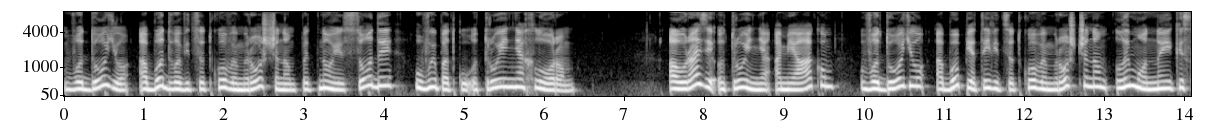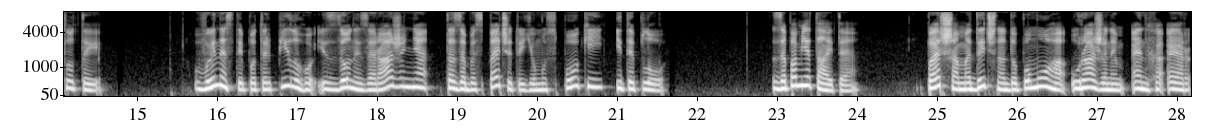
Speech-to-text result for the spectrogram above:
водою або 2% розчином питної соди у випадку отруєння хлором, а у разі отруєння аміаком водою або 5% розчином лимонної кислоти. Винести потерпілого із зони зараження та забезпечити йому спокій і тепло. Запам'ятайте, перша медична допомога ураженим НХР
